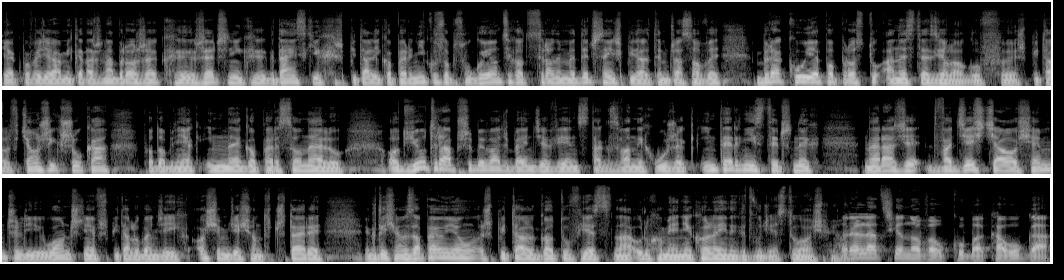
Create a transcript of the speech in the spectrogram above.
Jak powiedziała mi Katarzyna Brożek, rzecznik gdańskich szpitali Kopernikus obsługujących od strony medycznej szpital tymczasowy, brakuje po prostu anestezjologów. Szpital wciąż ich szuka, podobnie jak innego personelu. Od jutra przybywać będzie więc tak zwanych łóżek internistycznych. Na razie 28, czyli łącznie w szpitalu będzie ich 84. Gdy się zapełnią, szpital gotów jest na uruchomienie kolejnych 20. 28. Relacjonował Kuba Kaługa.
